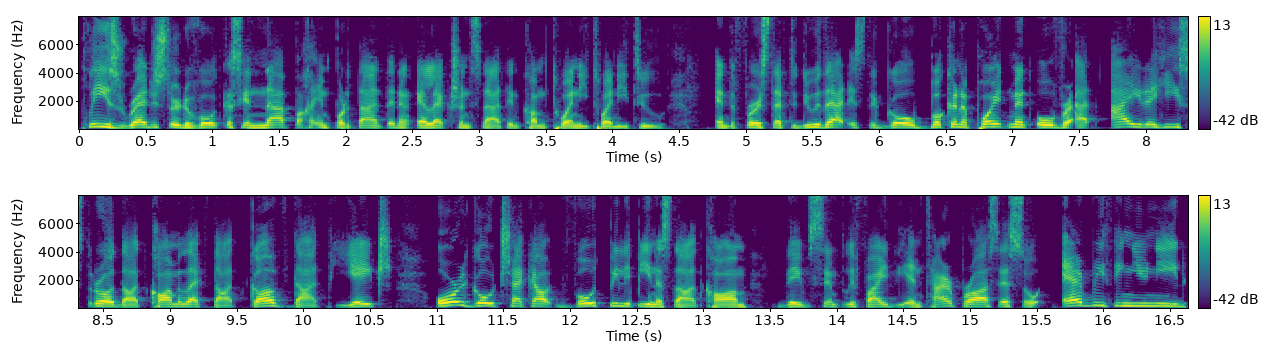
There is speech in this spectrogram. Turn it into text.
please register to vote kasi napaka-importante ng elections natin come 2022. And the first step to do that is to go book an appointment over at irehistro.comelec.gov.ph or go check out votepilipinas.com. They've simplified the entire process, so everything you need,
